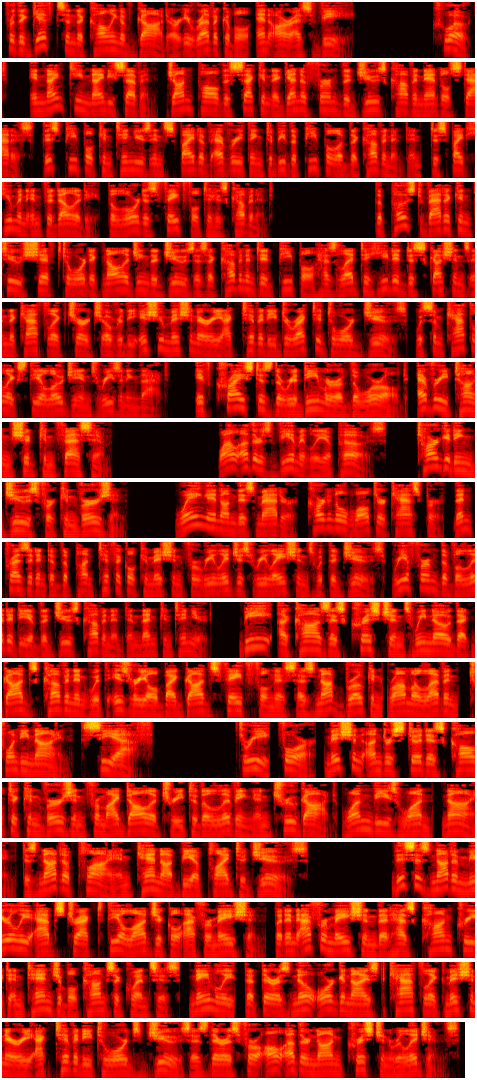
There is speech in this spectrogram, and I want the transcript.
For the gifts and the calling of God are irrevocable NRSV. Quote, in 1997, John Paul II again affirmed the Jews' covenantal status. This people continues in spite of everything to be the people of the covenant and, despite human infidelity, the Lord is faithful to his covenant. The post-Vatican II shift toward acknowledging the Jews as a covenanted people has led to heated discussions in the Catholic Church over the issue missionary activity directed toward Jews, with some Catholics theologians reasoning that, "...if Christ is the Redeemer of the world, every tongue should confess him." While others vehemently oppose targeting Jews for conversion. Weighing in on this matter, Cardinal Walter Kasper, then president of the Pontifical Commission for Religious Relations with the Jews, reaffirmed the validity of the Jews' covenant and then continued, "Be a cause as Christians we know that God's covenant with Israel by God's faithfulness is not broken Rom 11, 29, cf. 3, 4. Mission understood as call to conversion from idolatry to the living and true God 1 These 1, 9 does not apply and cannot be applied to Jews. This is not a merely abstract theological affirmation, but an affirmation that has concrete and tangible consequences, namely, that there is no organized Catholic missionary activity towards Jews as there is for all other non-Christian religions.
